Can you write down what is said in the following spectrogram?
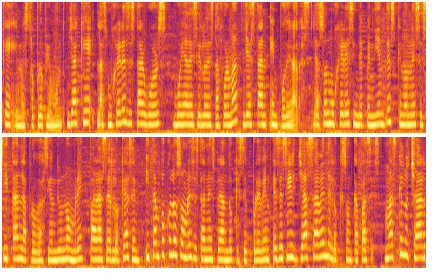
que en nuestro propio mundo, ya que las mujeres de Star Wars, voy a decirlo de esta forma, ya están empoderadas, ya son mujeres independientes que no necesitan la aprobación de un hombre para hacer lo que hacen y tampoco los hombres están esperando que se prueben, es decir, ya saben de lo que son capaces. Más que luchar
